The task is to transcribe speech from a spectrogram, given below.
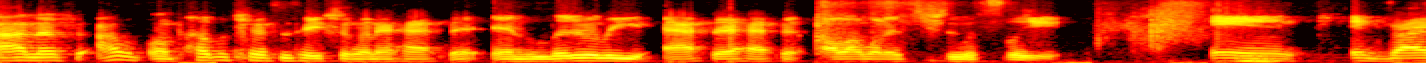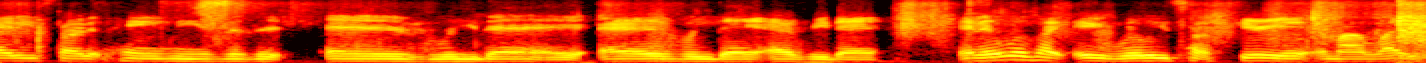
I never. I was on public transportation when it happened, and literally after it happened, all I wanted to do was sleep. And anxiety started paying me a visit every day, every day, every day. And it was like a really tough period in my life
